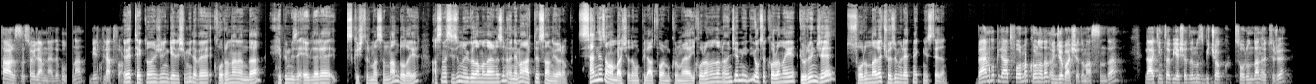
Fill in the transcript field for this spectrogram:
tarzı söylemlerde bulunan bir platform. Evet teknolojinin gelişimiyle ve koronanın da hepimizi evlere sıkıştırmasından dolayı aslında sizin uygulamalarınızın önemi arttığı sanıyorum. Sen ne zaman başladın bu platformu kurmaya? Koronadan önce miydi yoksa koronayı görünce sorunlara çözüm üretmek mi istedin? Ben bu platforma koronadan önce başladım aslında. Lakin tabii yaşadığımız birçok sorundan ötürü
